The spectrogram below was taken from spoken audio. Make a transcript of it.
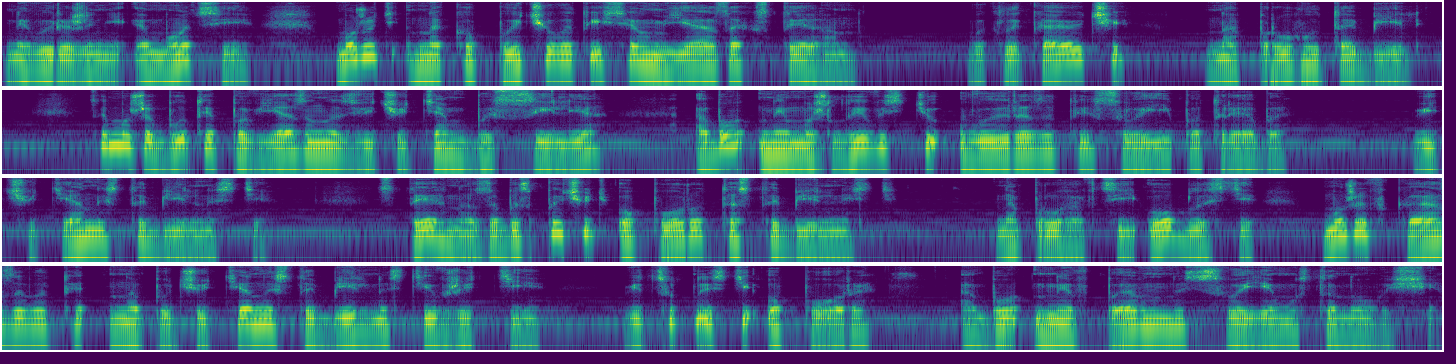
Невиражені емоції можуть накопичуватися в м'язах стегон, викликаючи напругу та біль. Це може бути пов'язано з відчуттям безсилля або неможливістю виразити свої потреби, відчуття нестабільності. Стегна забезпечують опору та стабільність. Напруга в цій області може вказувати на почуття нестабільності в житті, відсутності опори або невпевненість в своєму становищі.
